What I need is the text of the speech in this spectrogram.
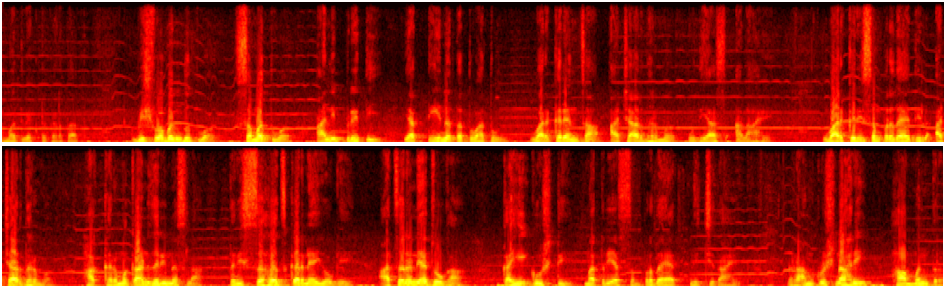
मत व्यक्त करतात. विश्वबंधुत्व समत्व आणि प्रीती या तीन तत्वातून वारकऱ्यांचा आचारधर्म उदयास आला आहे. वारकरी संप्रदायातील आचारधर्म हा कर्मकांड जरी नसला तरी सहज करण्यायोगे आचरण्याजोगा काही गोष्टी मात्र या संप्रदायात निश्चित आहेत. रामकृष्ण हरी हा मंत्र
